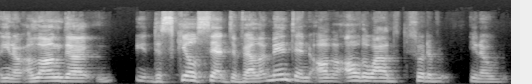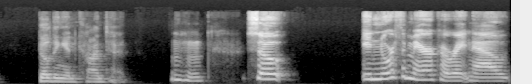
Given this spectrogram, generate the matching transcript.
you know along the the skill set development and all all the while sort of you know building in content. Mm-hmm. So in North America right now,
